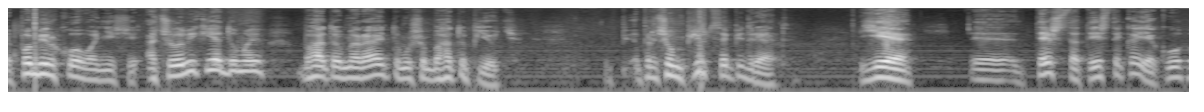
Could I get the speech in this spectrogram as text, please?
е, поміркованіші. А чоловіки, я думаю, багато вмирають, тому що багато п'ють. Причому п'ють це підряд. Є е, теж статистика, яку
